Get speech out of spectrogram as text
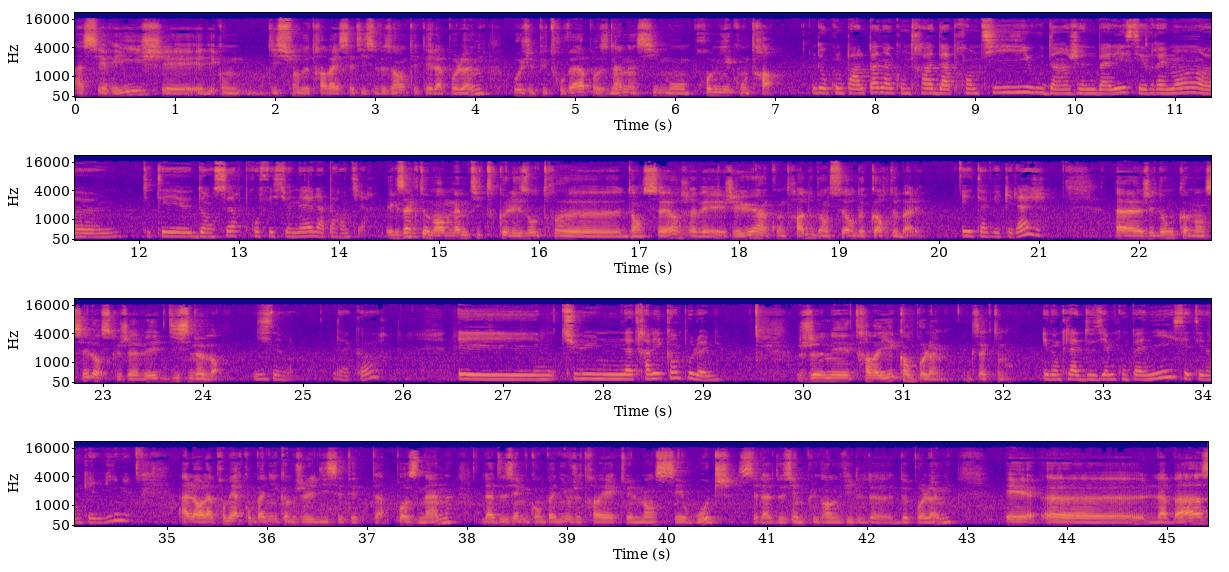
assez riche et, et, des conditions de travail satisfaisantes, était la Pologne, où j'ai pu trouver à Poznan ainsi mon premier contrat. Donc on ne parle pas d'un contrat d'apprenti ou d'un jeune ballet, c'est vraiment, euh, tu étais danseur professionnel à part entière. Exactement, même titre que les autres euh, danseurs, j'ai eu un contrat de danseur de corps de ballet. Et tu avais quel âge? Euh, J'ai donc commencé lorsque j'avais 19 ans. 19 ans, d'accord. Et tu n'as travaillé qu'en Pologne? Je n'ai travaillé qu'en Pologne, exactement. Et donc la deuxième compagnie, c'était dans quelle ville? Alors la première compagnie, comme je l'ai dit, c'était à Poznan. La deuxième compagnie où je travaille actuellement, c'est Łódź. C'est la deuxième plus grande ville de, Pologne. Et euh, là-bas,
